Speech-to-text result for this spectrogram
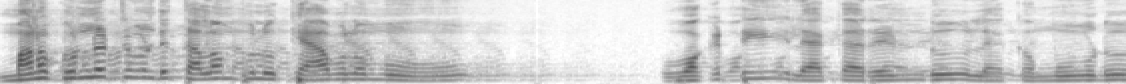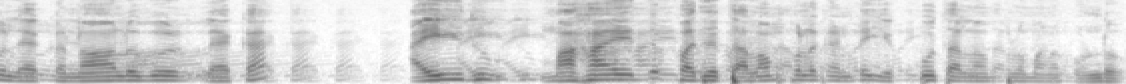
మనకున్నటువంటి తలంపులు కేవలము ఒకటి లేక రెండు లేక మూడు లేక నాలుగు లేక ఐదు మహా అయితే పది తలంపుల కంటే ఎక్కువ తలంపులు మనకు ఉండవు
